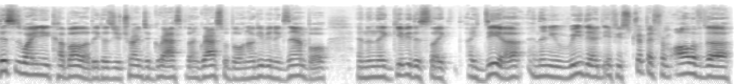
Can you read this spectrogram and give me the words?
this is why you need Kabbalah because you're trying to grasp the ungraspable. And I'll give you an example. And then they give you this like idea, and then you read the idea. If you strip it from all of the,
